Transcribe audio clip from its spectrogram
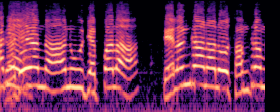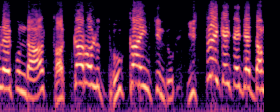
అదే అన్నా నువ్వు చెప్పాలా? తెలంగాణలో సంద్రం లేకుండా సర్కార్ వాళ్ళు దూకాయించిండ్రు స్ట్రైక్ అయితే చేద్దాం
